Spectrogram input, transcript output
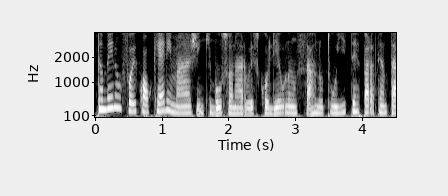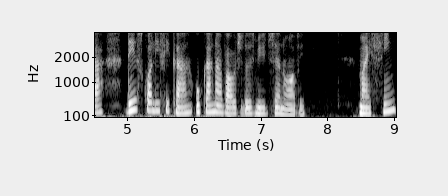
Também não foi qualquer imagem que Bolsonaro escolheu lançar no Twitter para tentar desqualificar o carnaval de 2019, mas sim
